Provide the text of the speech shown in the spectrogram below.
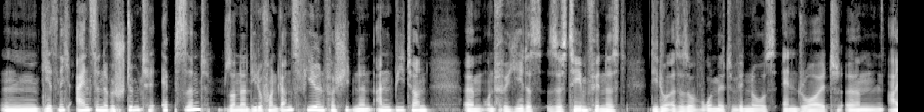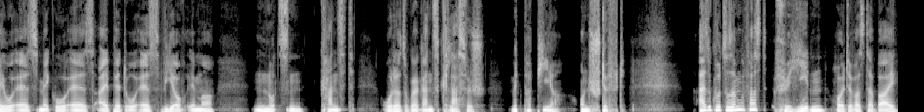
die jetzt nicht einzelne bestimmte Apps sind, sondern die du von ganz vielen verschiedenen Anbietern ähm, und für jedes System findest, die du also sowohl mit Windows, Android, ähm, iOS, macOS, iPadOS, wie auch immer nutzen kannst oder sogar ganz klassisch mit Papier und Stift. Also kurz zusammengefasst, für jeden heute was dabei,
